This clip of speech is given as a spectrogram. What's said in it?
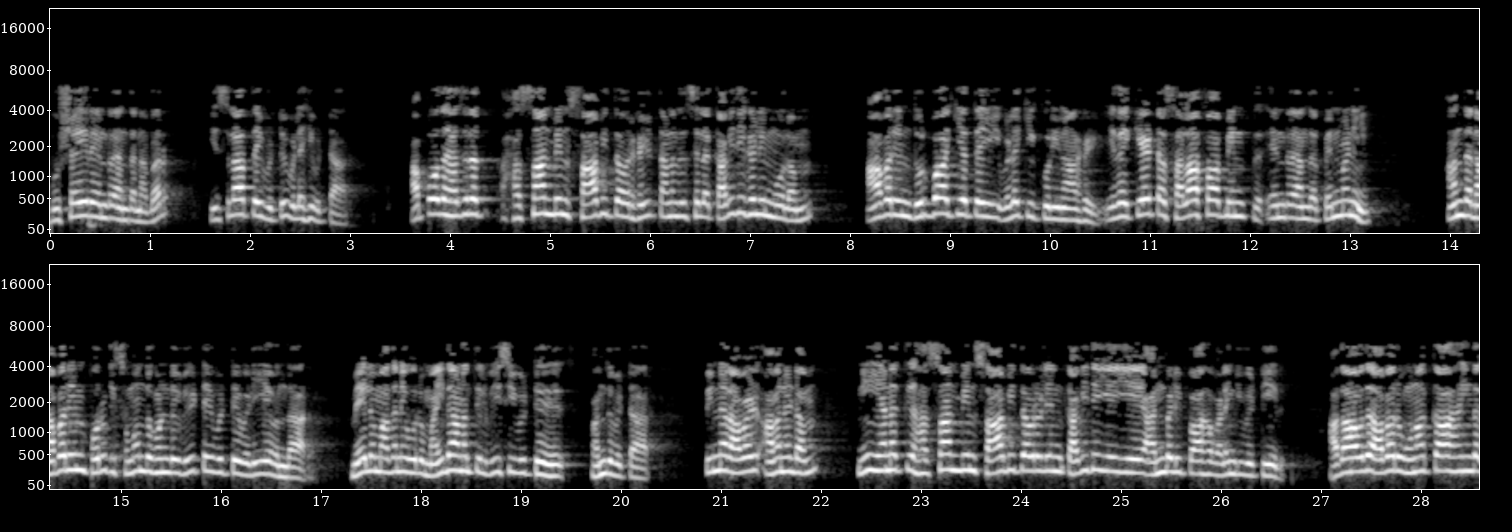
புஷைர் என்ற அந்த நபர் இஸ்லாத்தை விட்டு விலகிவிட்டார். அப்போது ஹசரத் ஹசான் பின் சாபித் அவர்கள் தனது சில கவிதைகளின் மூலம் அவரின் துர்பாக்கியத்தை விளக்கி கூறினார்கள். இதை கேட்ட சலாஃபா பின் என்ற அந்த பெண்மணி அந்த நபரின் பொருளை சுமந்து கொண்டு வீட்டை விட்டு வெளியே வந்தார். மேலும் அதனை ஒரு மைதானத்தில் வீசிவிட்டு வந்துவிட்டார் பின்னர் அவள் அவனிடம் நீ எனக்கு ஹஸ்ஸான் பின் சாபித் அவர்களின் கவிதையையே அன்பளிப்பாக வழங்கிவிட்டீர். அதாவது அவர் உனக்காக இந்த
